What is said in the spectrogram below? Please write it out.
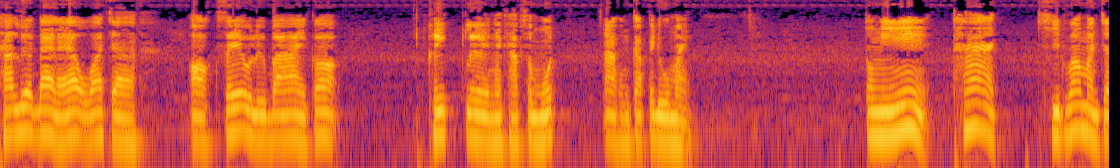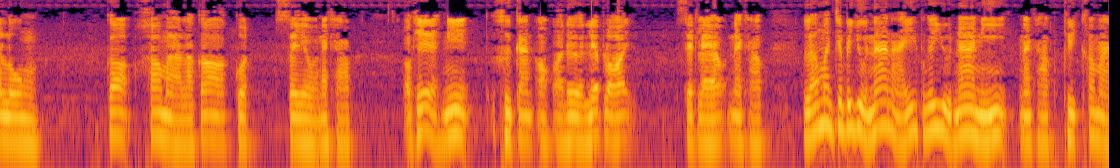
ถ้าเลือกได้แล้วว่าจะออกเซลหรือบายก็คลิกเลยนะครับ สมมติ อ่าผมกลับไปดูใหม่ ตรงนี้ถ้าคิดว่ามันจะลงก็เข้ามาแล้วก็กดเซลนะครับ โอเค นี่ คือการออกออเดอร์เรียบร้อยเสร็จแล้วนะครับ แล้วมันจะไปอยู่หน้าไหน มันก็อยู่หน้านี้นะครับ คลิกเข้ามา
